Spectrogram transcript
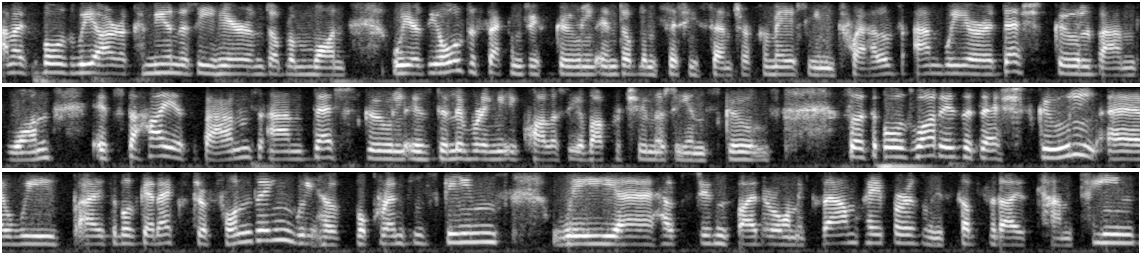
And I suppose we are a community here in Dublin One. We are the oldest secondary school in Dublin city centre from 1812, and we are a DEIS school band one. It's the highest band, and DEIS school is delivering equality of opportunity in schools. So I suppose what is a DEIS school? Uh, we, I suppose, get extra funding we have book rental schemes. We uh, help students buy their own exam papers. We subsidise canteen.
